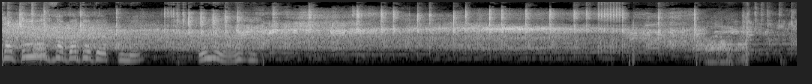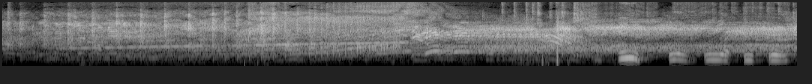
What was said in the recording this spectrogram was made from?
Zabaya zabadodot mu? O ne ya? İyi, iyi, iyi, iyi, iyi.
